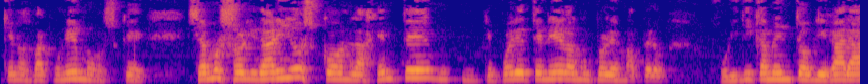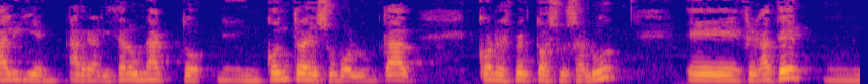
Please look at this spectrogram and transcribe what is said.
que nos vacunemos, que seamos solidarios con la gente que puede tener algún problema, pero jurídicamente obligar a alguien a realizar un acto en contra de su voluntad con respecto a su salud, eh, fíjate, mm,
